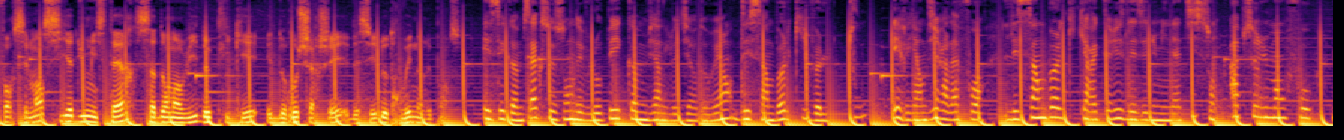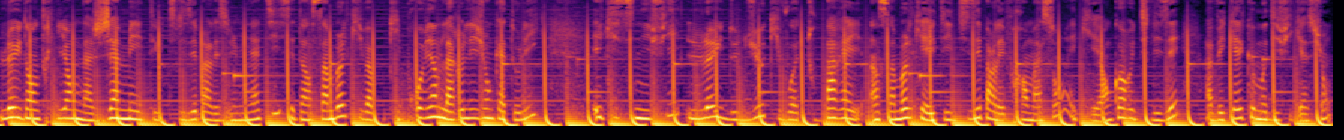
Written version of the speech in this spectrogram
forcément, s'il y a du mystère, ça donne envie de cliquer et de rechercher et d'essayer de trouver une réponse. Et c'est comme ça que se sont développés, comme vient de le dire Dorian, des symboles qui veulent tout et rien dire à la fois. Les symboles qui caractérisent les Illuminati sont absolument faux. L'œil dans le triangle n'a jamais été utilisé par les Illuminati. C'est un symbole qui provient de la religion catholique et qui signifie l'œil de Dieu qui voit tout. Pareil, un symbole qui a été utilisé par les francs-maçons et qui est encore utilisé avec quelques modifications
